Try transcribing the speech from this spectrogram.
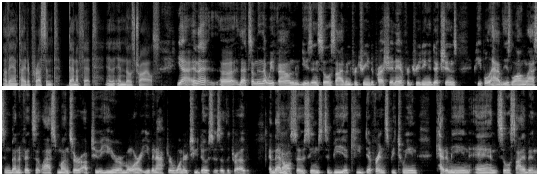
of antidepressant benefit in, in those trials. Yeah, and that uh, that's something that we found using psilocybin for treating depression and for treating addictions. People have these long lasting benefits that last months or up to a year or more, even after one or two doses of the drug. And that hmm. also seems to be a key difference between ketamine and psilocybin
